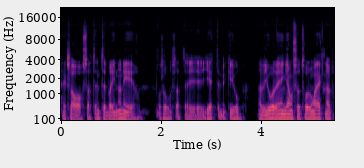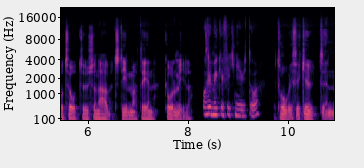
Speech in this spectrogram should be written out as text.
är klar så att det inte brinner ner och så, så att det är jättemycket jobb. När vi gjorde det en gång så tror de räknade på 2000 arbetstimmar till en kolmila. Och hur mycket fick ni ut då? Jag tror vi fick ut en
